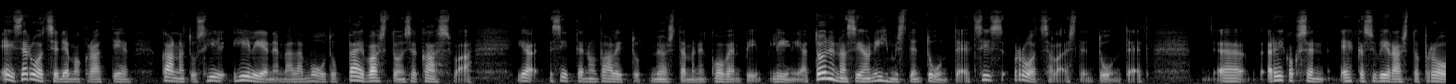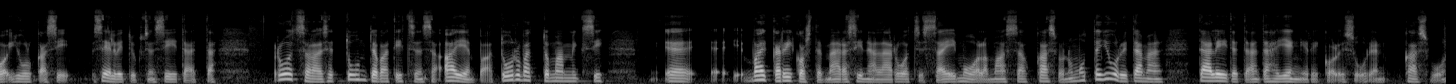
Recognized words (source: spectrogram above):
ei se ruotsidemokraattien kannatus hiljenemällä muutu, päinvastoin se kasvaa. Ja sitten on valittu myös tämmöinen kovempi linja. Toinen asia on ihmisten tunteet, siis ruotsalaisten tunteet. Rikoksen ehkäisyvirasto PRO julkaisi selvityksen siitä, että ruotsalaiset tuntevat itsensä aiempaa turvattomammiksi, vaikka rikosten määrä sinällään Ruotsissa ei muualla maassa ole kasvanut, mutta juuri tämän, tämä liitetään tähän jengirikollisuuden kasvuun.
